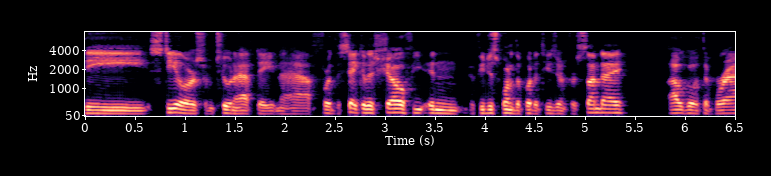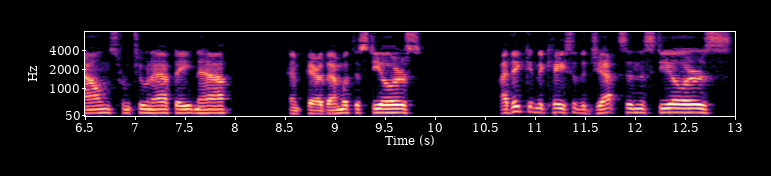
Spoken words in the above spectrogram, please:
the Steelers from two and a half to eight and a half. For the sake of the show, if you in, if you just wanted to put a teaser in for Sunday, I would go with the Browns from two and a half to eight and a half, and pair them with the Steelers. I think in the case of the Jets and the Steelers,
